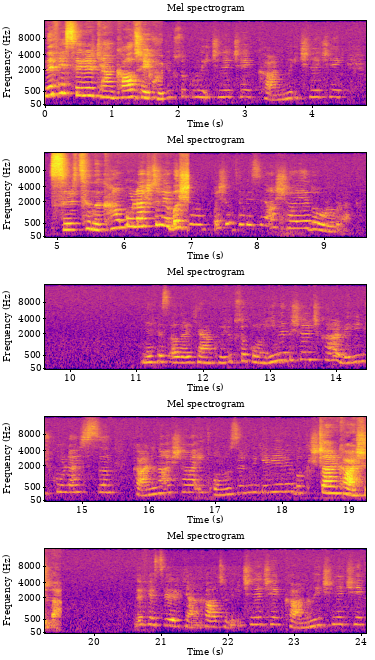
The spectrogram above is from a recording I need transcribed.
Nefes verirken kalçayı kuyruk sokumunu içine çek, karnını içine çek, sırtını kamburlaştır ve başını Başın tepesini aşağıya doğru. Nefes alırken kuyruk sokumunu yine dışarı çıkar, belin çukurlaşsın, karnını aşağı it, omuzlarını geriye ve bakışlar karşıda. Nefes verirken kalçanı içine çek, karnını içine çek,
